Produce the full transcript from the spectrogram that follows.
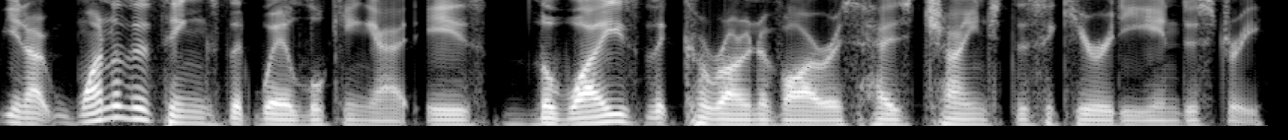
you know, one of the things that we're looking at is the ways that coronavirus has changed the security industry.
